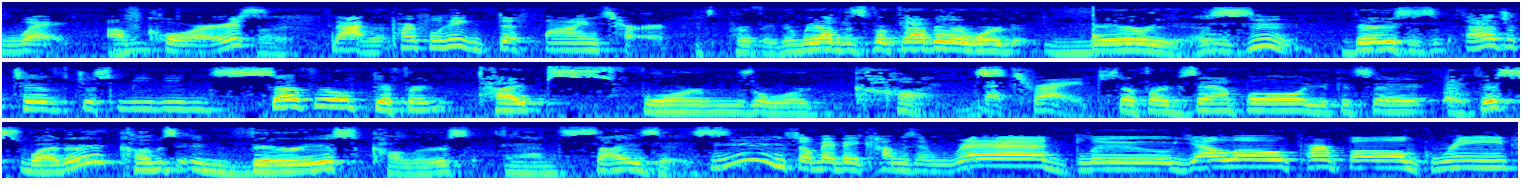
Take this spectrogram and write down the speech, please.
Way, of course. Right. That Yeah. perfectly defines her. It's perfect. And we have this vocabulary word various. Mm-hmm. Various is an adjective just meaning several different types, forms, or kinds. That's right. So, for example, you could say, This sweater comes in various colors and sizes. Mm, so maybe it comes in red, blue, yellow, purple, green,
